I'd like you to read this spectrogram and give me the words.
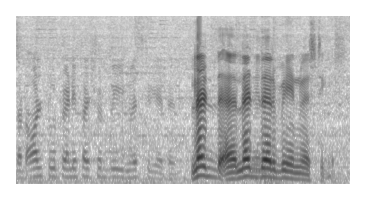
But all 225 should be investigated. ಲೆಟ್ ಲೆಟ್ ದೇರ್ ಬಿ ಇನ್ವೆಸ್ಟಿಗೇಷನ್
